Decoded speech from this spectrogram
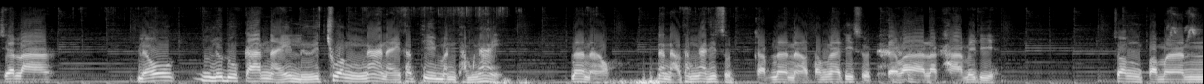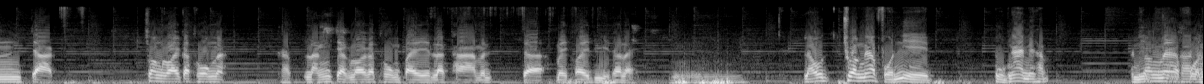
เชื้อรา แล้วฤดูกาลไหนหรือช่วงหน้าไหนครับที่มันทำง่าย หน้าหนาว หน้าหนาวทำง่ายที่สุด กับหน้าหนาวทำง่ายที่สุด แต่ว่าราคาไม่ดี ช่วงประมาณจากช่วงลอยกระทงอะครับ หลังจากลอยกระทงไปราคามันจะไม่ค่อยดีเท่าไหร่แล้วช่วงหน้าฝนนี่ปลูกง่ายไหมครับอัช่วงหน้าฝน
